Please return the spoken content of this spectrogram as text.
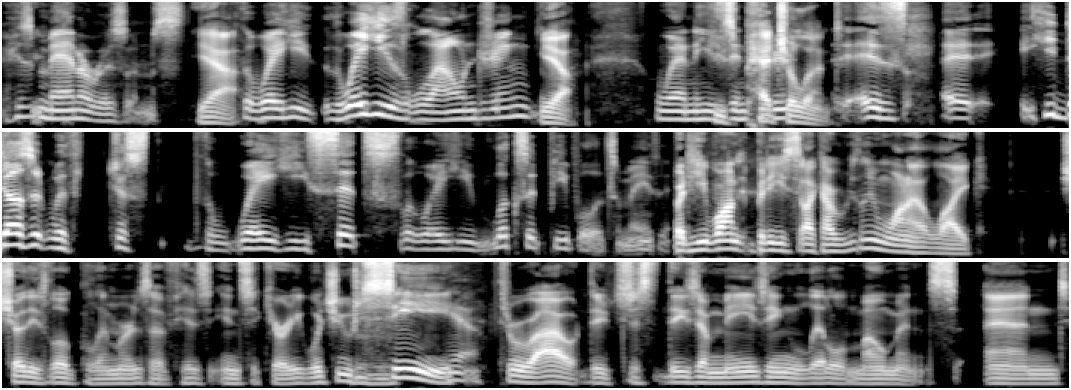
His mannerisms, Yeah, the way he the way he's lounging yeah, when he's, He's petulant. is uh, he does it with just the way he sits, the way he looks at people. It's amazing. but he want, but he's like, I really want to like show these little glimmers of his insecurity, which you mm-hmm. see Yeah. throughout. There's just these amazing little moments, and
